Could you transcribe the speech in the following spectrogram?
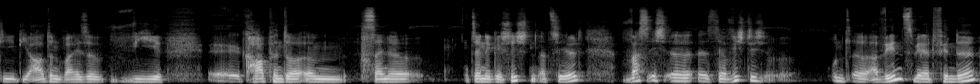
die, die Art und Weise, wie äh, Carpenter ähm, seine, seine Geschichten erzählt. Was ich äh, sehr wichtig und äh, erwähnenswert finde,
